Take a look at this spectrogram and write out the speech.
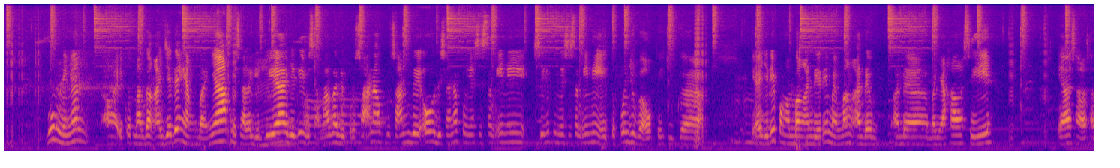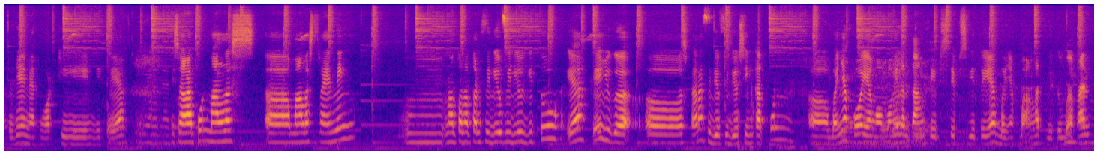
gue mendingan eh, ikut magang aja deh yang banyak misalnya gitu ya. Jadi bisa magang di perusahaan A, perusahaan B. Oh di sana punya sistem ini sini punya sistem ini. Itu pun juga oke juga. Ya jadi pengembangan diri memang ada ada banyak hal sih. Ya salah satunya networking gitu ya. Misalnya pun males eh, males training nonton-nonton video-video gitu ya kayak juga eh, sekarang video-video singkat pun eh, banyak kok yang ngomongin tentang tips-tips gitu ya banyak banget gitu. Bahkan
